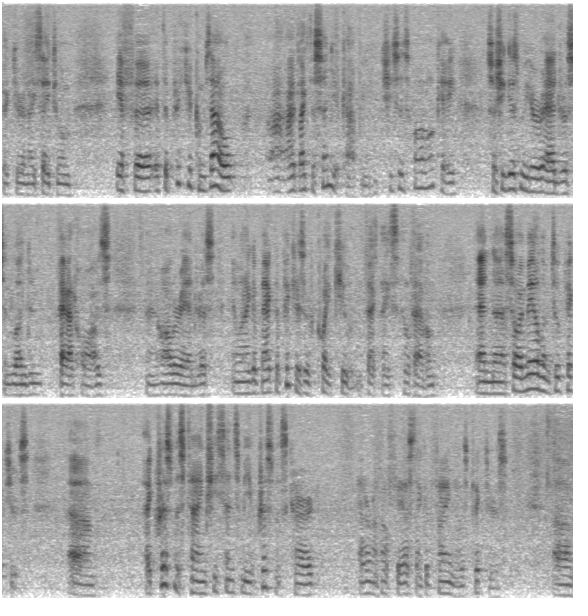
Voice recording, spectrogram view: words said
picture, and I say to him, if, uh, if the picture comes out, I- I'd like to send you a copy. She says, oh, okay. So she gives me her address in London, Pat Hawes, and all her address. And when I get back, the pictures are quite cute. In fact, I still have them. And uh, so I mailed them two pictures. Um, at Christmas time, she sends me a Christmas card. I don't know how fast I could find those pictures. Um,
